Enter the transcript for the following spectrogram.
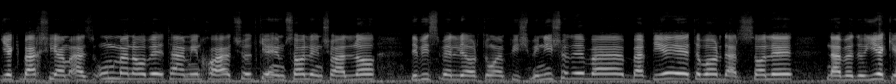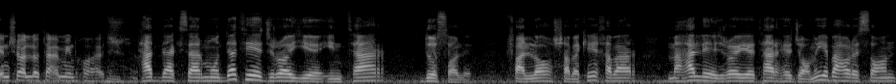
یک بخشی هم از اون منابع تأمین خواهد شد که امسال انشاءالله 200 میلیارد تومان پیش بینی شده و بقیه اعتبار در سال 91 انشاءالله تأمین خواهد شد. حد اکثر مدت اجرای این طرح دو ساله. فلاح شبکه خبر محل اجرای طرح جامعه بهارستان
